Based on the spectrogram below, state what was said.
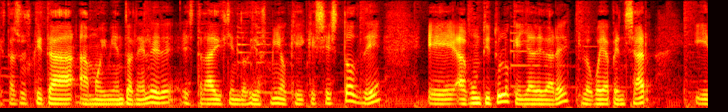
está suscrita a Movimiento en NLR estará diciendo, Dios mío, ¿qué, es esto de eh, algún título que ya le daré? Que lo voy a pensar. Y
